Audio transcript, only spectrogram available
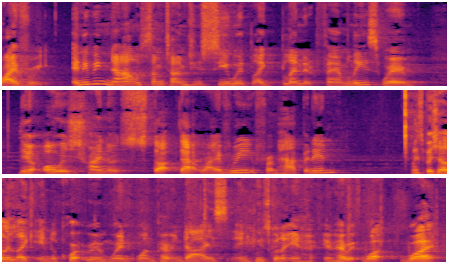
rivalry. And even now, sometimes you see with like blended families where they're always trying to stop that rivalry from happening especially like in the courtroom when one parent dies and who's going to inherit what what.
